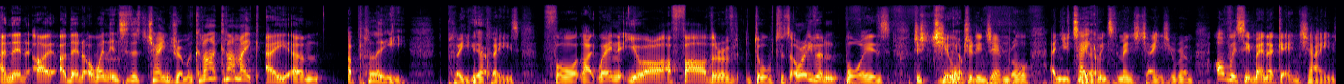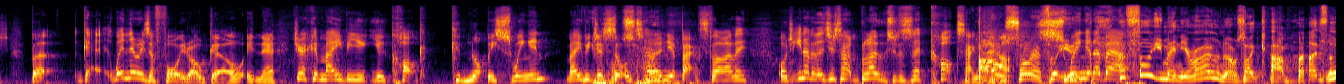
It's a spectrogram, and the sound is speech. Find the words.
And then I, I then I went into the change room and can I can I make a um a plea, please, Yep. please, for like when you are a father of daughters or even boys, just children in general, and you take Yep. them into the men's changing room. Obviously, men are getting changed, but when there is a four-year-old girl in there, do you reckon maybe you, cock could not be swinging? Maybe just What, sort of sorry? turn your back slightly, or do you know that they're just like blokes with just their cocks hanging Oh, out, sorry. I thought swinging you. about. I thought you meant your own. I was like, come. on. I thought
